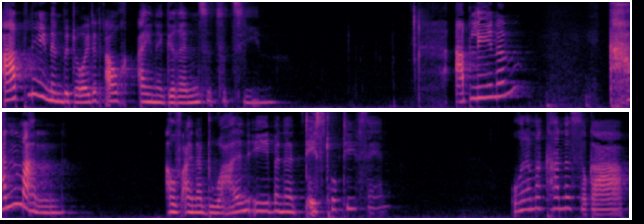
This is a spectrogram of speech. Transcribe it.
Ablehnen bedeutet auch eine Grenze zu ziehen. Ablehnen kann man auf einer dualen Ebene destruktiv sehen. Oder man kann es sogar,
